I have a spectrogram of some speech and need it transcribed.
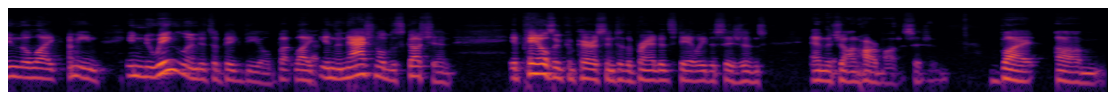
in the like, I mean, in New England, it's a big deal, but like Right. in the national discussion, it pales in comparison to the Brandon Staley decisions and the John Harbaugh decision. But um,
